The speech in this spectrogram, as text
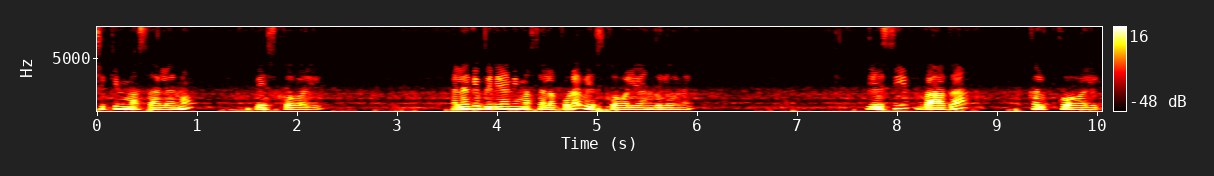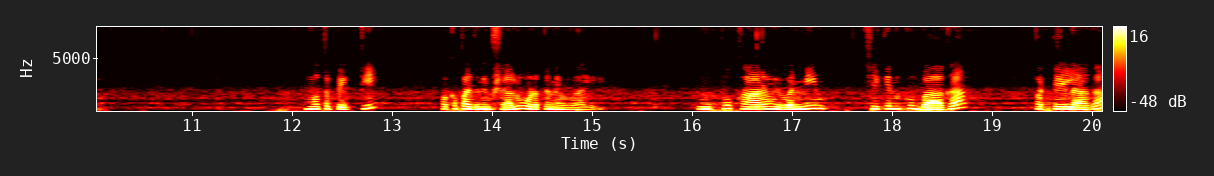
చికెన్ మసాలాను వేసుకోవాలి. అలాగే బిర్యానీ మసాలా కూడా వేసుకోవాలి అందులోనే. వేసి బాగా కలుపుకోవాలి. మూత పెట్టి ఒక పది నిమిషాలు ఉడకనివ్వాలి. ఉప్పు కారం ఇవన్నీ చికెన్కు బాగా పట్టేలాగా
